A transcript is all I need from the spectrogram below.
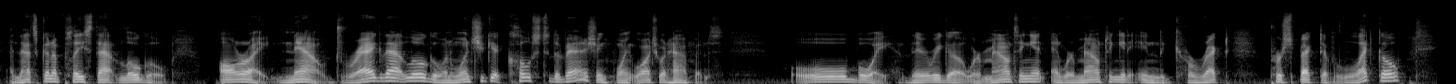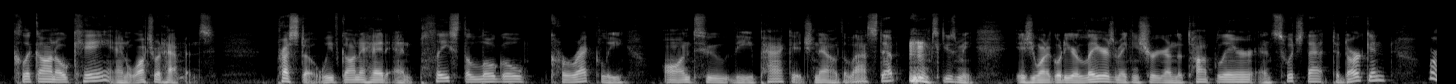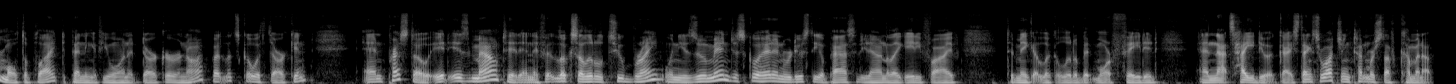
and that's going to place that logo. All right, now drag that logo, and once you get close to the vanishing point, watch what happens. Oh boy, there we go. We're mounting it, and we're mounting it in the correct perspective. Let go, click on OK, and watch what happens. Presto, we've gone ahead and placed the logo correctly onto the package. Now, the last step, excuse me, is you want to go to your layers, making sure you're on the top layer, and switch that to darken or multiply, depending if you want it darker or not, but let's go with darken. And presto, it is mounted. And if it looks a little too bright when you zoom in, just go ahead and reduce the opacity down to like 85 to make it look a little bit more faded. And that's how you do it, guys. Thanks for watching. Ton more stuff coming up.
